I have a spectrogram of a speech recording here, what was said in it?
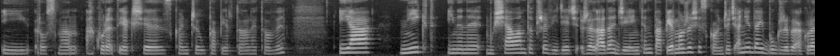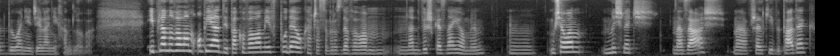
i Rossmann, akurat jak się skończył papier toaletowy. I ja, nikt inny, musiałam to przewidzieć, że lada dzień ten papier może się skończyć, a nie daj Bóg, żeby akurat była niedziela niehandlowa. I planowałam obiady, pakowałam je w pudełka, czasem rozdawałam nadwyżkę znajomym. Musiałam myśleć na zaś, na wszelki wypadek,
